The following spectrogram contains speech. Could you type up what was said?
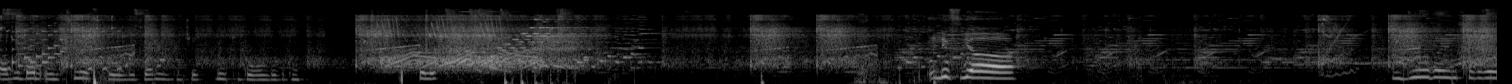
Abi ben ulti nasıl dolduracağım diyecektim ki doldurdum. Şöyle. Elif ya. Videodayım şurada.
